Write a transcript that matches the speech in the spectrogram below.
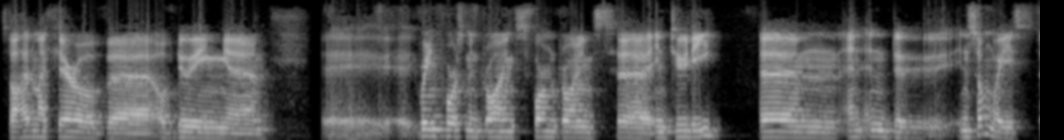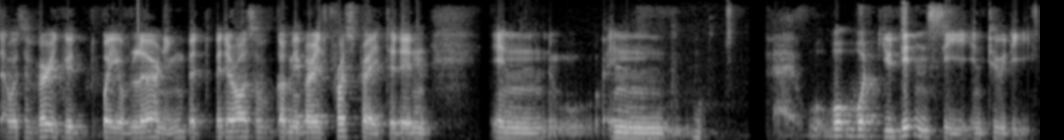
So I had my share of uh, of doing um, uh, reinforcement drawings, form drawings uh, in 2D. Um, and and uh, in some ways that was a very good way of learning, but but it also got me very frustrated in in in uh, what what you didn't see in 2D.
